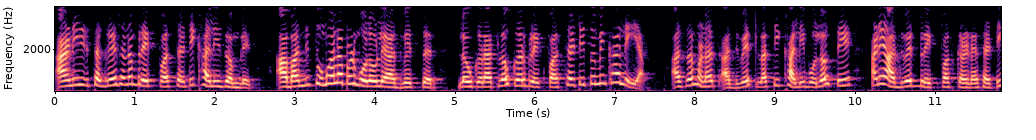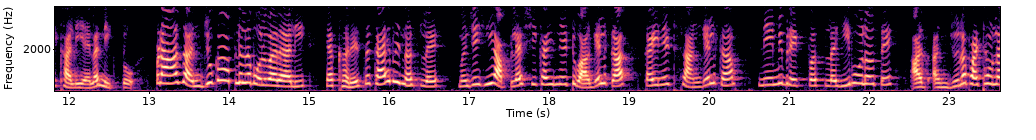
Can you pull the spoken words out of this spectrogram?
आणि सगळेजण ब्रेकफास्टसाठी खाली जमलेत. आबांनी तुम्हाला पण बोलवले अद्वैत सर. लवकरात लवकर ब्रेकफास्टसाठी तुम्ही खाली या. असं म्हणत अद्वैतला ती खाली बोलवते आणि अद्वैत ब्रेकफास्ट करण्यासाठी खाली यायला निघतो. पण आज अंजू का आपल्याला बोलवायला आली? ह्या खरेचं काय बी नसलंय म्हणजे ही आपल्याशी काही नीट वागेल का? काही नीट सांगेल का? नेहमी ब्रेकफास्टला ही बोलवते. आज अंजूला पाठवलं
